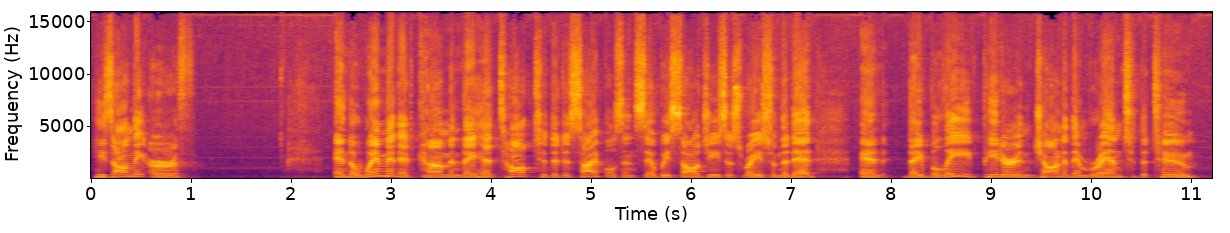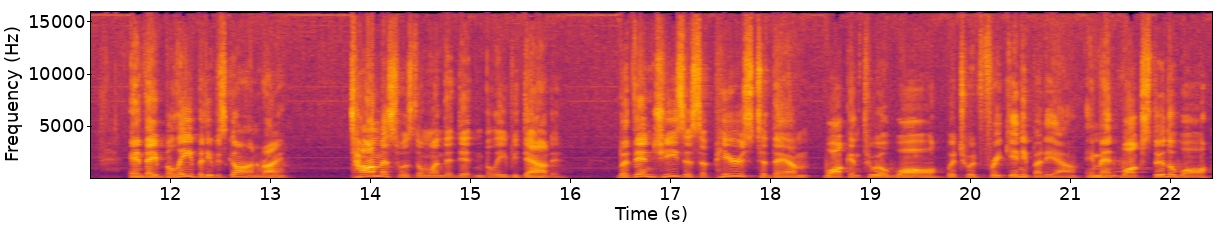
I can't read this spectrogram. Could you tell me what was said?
he's on the earth, and the women had come and they had talked to the disciples and said, We saw Jesus raised from the dead. And they believed, Peter and John and them ran to the tomb, and they believed, but he was gone, right? Thomas was the one that didn't believe, he doubted. But then Jesus appears to them walking through a wall, which would freak anybody out. Amen. Walks through the wall.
